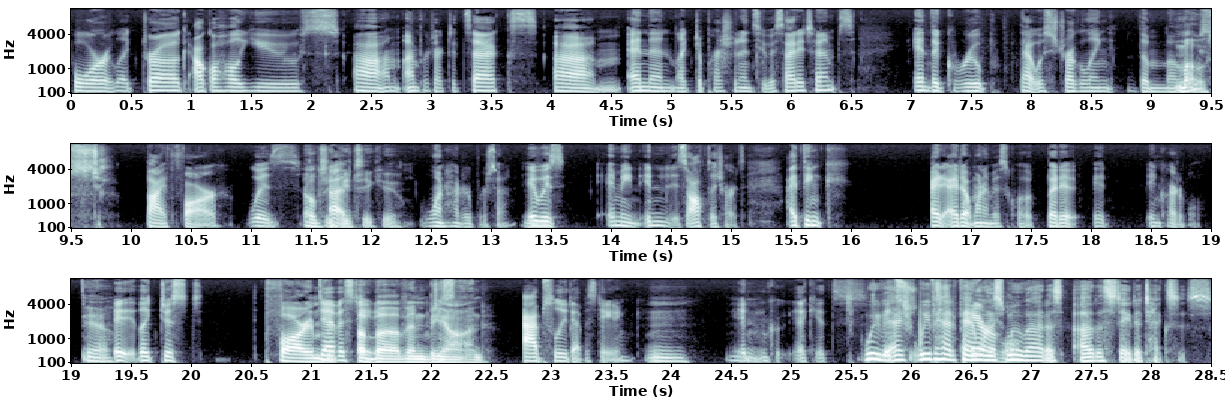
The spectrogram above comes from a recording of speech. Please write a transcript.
for like drug, alcohol use, um, unprotected sex, um, and then like depression and suicide attempts. And the group that was struggling the most, Most by far was uh, LGBTQ. one hundred percent. It was. I mean, it- it's off the charts. I think. I, I don't want to misquote, but it it incredible. yeah. It like just Far and devastating. above and Just- beyond. absolutely devastating. Mm. It like it's We've it's actually we've had families terrible. move out of out of the state of Texas,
